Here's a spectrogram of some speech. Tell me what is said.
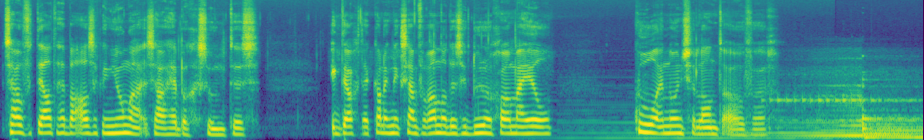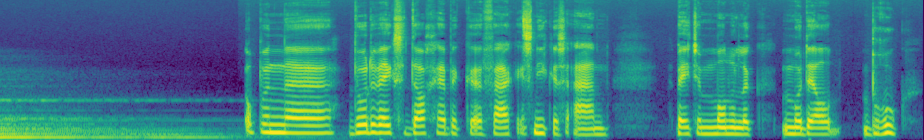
zou verteld hebben als ik een jongen zou hebben gezoend. Dus ik dacht, daar kan ik niks aan veranderen, dus ik doe er gewoon maar heel cool en nonchalant over. Op een uh, doordeweekse dag heb ik uh, vaak sneakers aan. Een beetje mannelijk model broek.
